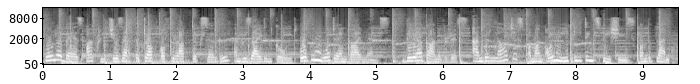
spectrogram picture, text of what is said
Polar bears are creatures at the top of the Arctic Circle and reside in cold, open water environments. They are carnivorous and the largest among all meat-eating species on the planet.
